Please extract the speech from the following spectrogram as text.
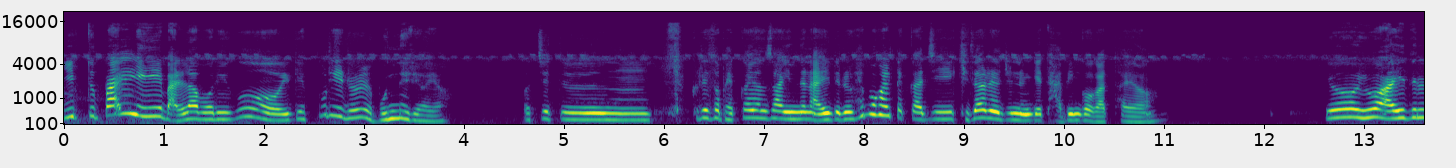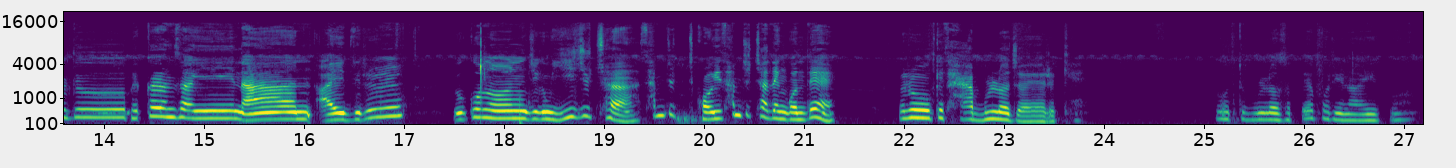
잎도 빨리 말라버리고 이게 뿌리를 못 내려요. 어쨌든 그래서 백화 현상 있는 아이들은 회복할 때까지 기다려주는 게 답인 것 같아요. 요, 요 아이들도 백화 현상이 난 아이들을 요거는 지금 2주차, 3주, 거의 3주차 된 건데 이렇게 다 물러져요, 이렇게. 이것도 물러서 빼버리나, 아이고.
